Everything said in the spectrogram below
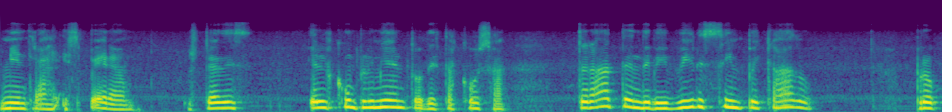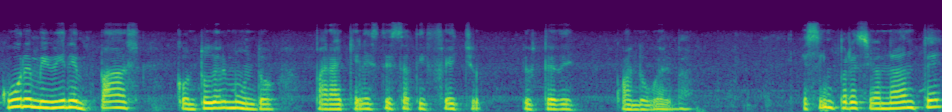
mientras esperan ustedes el cumplimiento de estas cosas, traten de vivir sin pecado. Procuren vivir en paz con todo el mundo para que Él esté satisfecho de ustedes cuando vuelvan. Es impresionante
